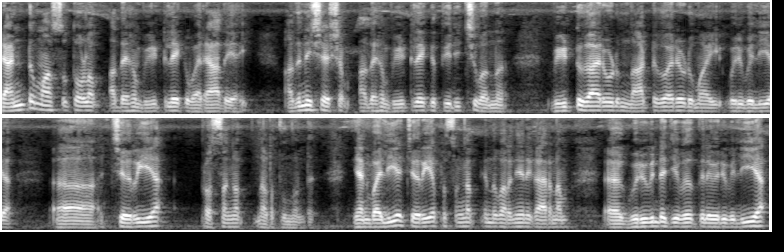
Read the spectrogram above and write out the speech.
രണ്ട് മാസത്തോളം അദ്ദേഹം വീട്ടിലേക്ക് വരാതെയായി. അതിനുശേഷം അദ്ദേഹം വീട്ടിലേക്ക് തിരിച്ചു വന്ന് വീട്ടുകാരോടും നാട്ടുകാരോടുമായി ഒരു വലിയ ചെറിയ പ്രസംഗം നടത്തുന്നുണ്ട്. ഞാൻ വലിയ ചെറിയ പ്രസംഗം എന്ന് പറഞ്ഞതിന് കാരണം ഗുരുവിന്റെ ജീവിതത്തിലെ ഒരു വലിയ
